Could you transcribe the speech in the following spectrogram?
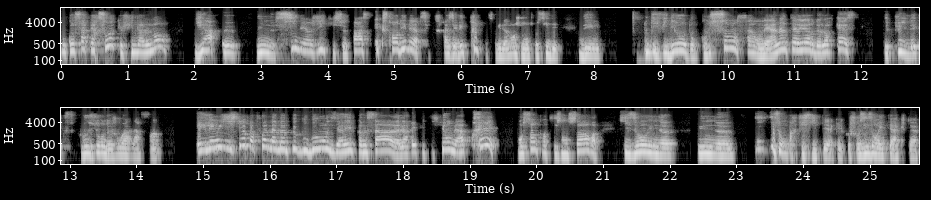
Donc on s'aperçoit que finalement, il y a euh, une synergie qui se passe extraordinaire. C'est très électrique, parce qu'évidemment, je montre aussi des, des, vidéos. Donc on sent ça, on est à l'intérieur de l'orchestre. Et puis l'explosion de joie à la fin. Et les musiciens, parfois même un peu bougons, ils arrivent comme ça à la répétition, mais après, on sent quand ils en sortent qu'ils ont une, une, ils ont participé à quelque chose, ils ont été acteurs.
